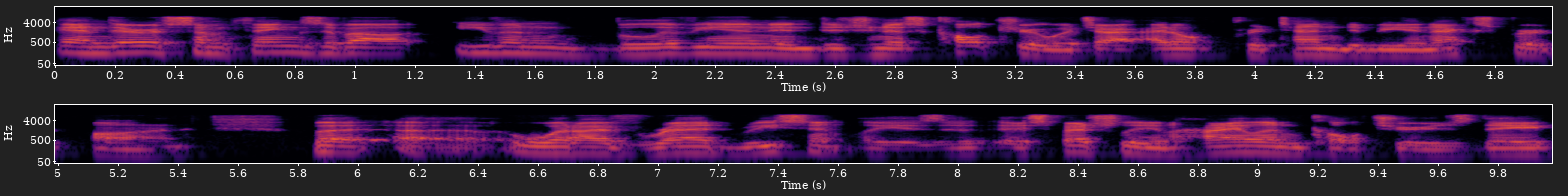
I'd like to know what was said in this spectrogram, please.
And there are some things about even Bolivian indigenous culture, which I, I don't pretend to be an expert on. But uh, what I've read recently is, that especially in highland cultures, they,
